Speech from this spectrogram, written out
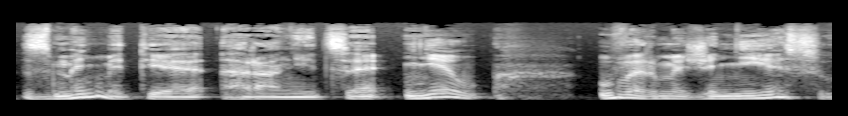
Zmeňme tie hranice, neuverme, že nie sú,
